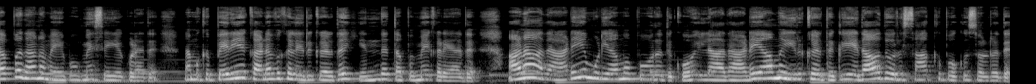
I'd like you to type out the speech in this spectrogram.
தப்பை தான் நம்ம எப்பவுமே செய்யக்கூடாது. நமக்கு பெரிய கனவுகள் இருக்கிறது எந்த தப்புமே கிடையாது. ஆனால் அதை அடைய முடியாம போறதுக்கோ இல்ல அதை அடையாம இருக்கிறதுக்கு ஏதாவது ஒரு சாக்கு போக்கு சொல்றது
